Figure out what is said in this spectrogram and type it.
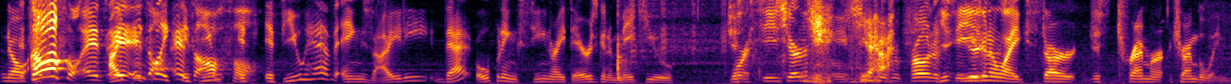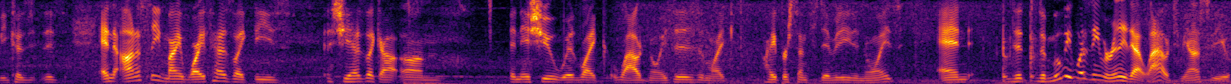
no, it's I- awful. It's I it- think it's like it's if you awful. if, if you have anxiety, that opening scene right there is gonna make you just or a seizure. Yeah, you're prone to You- you're gonna like start just tremor trembling because it's and honestly, my wife has like these. She has like a um an issue with like loud noises and like hypersensitivity to noise, and the the movie wasn't even really that loud to be honest with you.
